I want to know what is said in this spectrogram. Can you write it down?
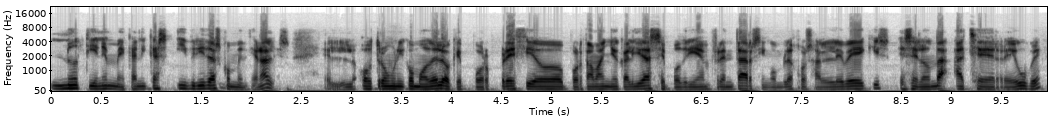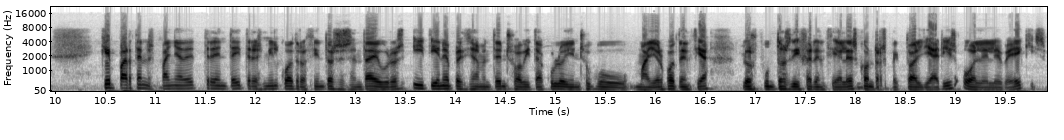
no tienen mecánicas híbridas convencionales. El otro único modelo que por precio, por tamaño y calidad se podría enfrentar sin complejos al LBX es el Honda HRV, que parte en España de 33.460 euros y tiene precisamente en su habitáculo y en su mayor potencia los puntos diferenciales con respecto al Yaris o al LBX.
